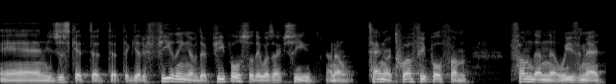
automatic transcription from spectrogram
And you just get to, to, to get a feeling of the people. So there was actually I don't know ten or twelve people from from them that we've met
